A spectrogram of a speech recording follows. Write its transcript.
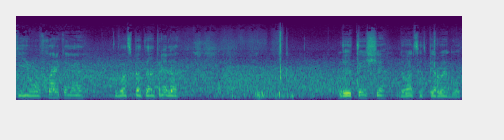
Киеву в Харькове. 25 апреля 2021 год.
